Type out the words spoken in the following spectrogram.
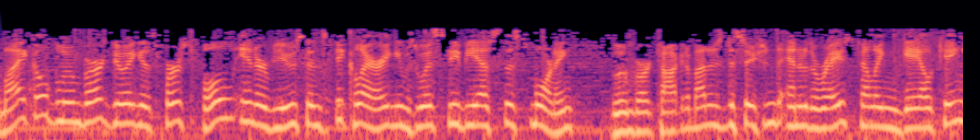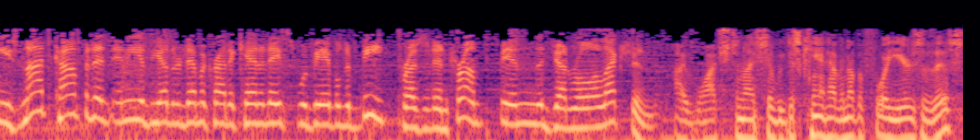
Michael Bloomberg doing his first full interview since declaring he was with CBS this morning. Bloomberg talking about his decision to enter the race, telling Gayle King he's not confident any of the other Democratic candidates would be able to beat President Trump in the general election. I watched and I said, we just can't have another four years of this.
